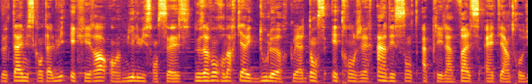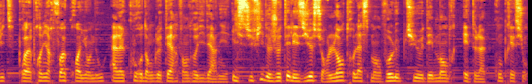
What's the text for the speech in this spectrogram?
le Times, quant à lui, écrira en 1816 Nous avons remarqué avec douleur que la danse étrangère indécente appelée la valse a été introduite pour la première fois, croyons-nous, à la cour d'Angleterre vendredi dernier. Il suffit de jeter les yeux sur l'entrelacement voluptueux des membres et de la compression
